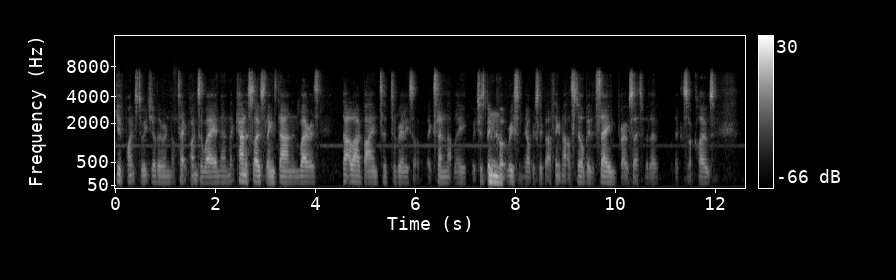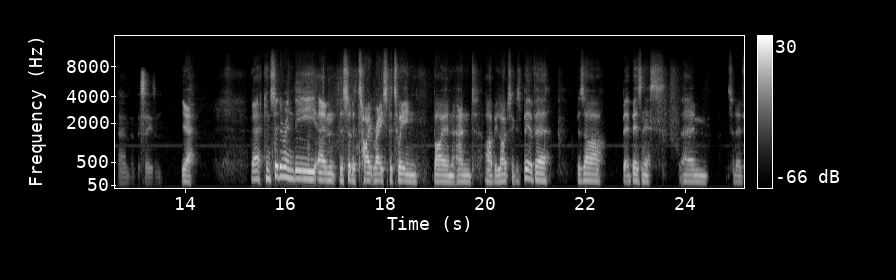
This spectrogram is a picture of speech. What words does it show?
give points to each other and they'll take points away, and then that kind of slows things down. And whereas that allowed Bayern to, to really sort of extend that league, which has been Mm. cut recently, obviously, but I think that'll still be the same process for the, the sort of close um, of the season. Yeah, yeah. Considering the um, the sort of tight race between Bayern and RB Leipzig, it's a bit of a bizarre bit of business. Um, sort of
